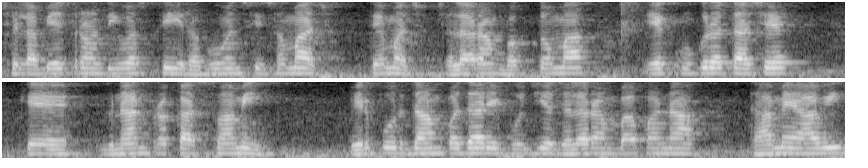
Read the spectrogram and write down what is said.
છેલ્લા બે ત્રણ દિવસથી રઘુવંશી સમાજ તેમજ જલારામ ભક્તોમાં એક ઉગ્રતા છે કે જ્ઞાન પ્રકાશ સ્વામી વીરપુર ધામ પધારી પૂજ્ય જલારામ બાપાના ધામે આવી,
